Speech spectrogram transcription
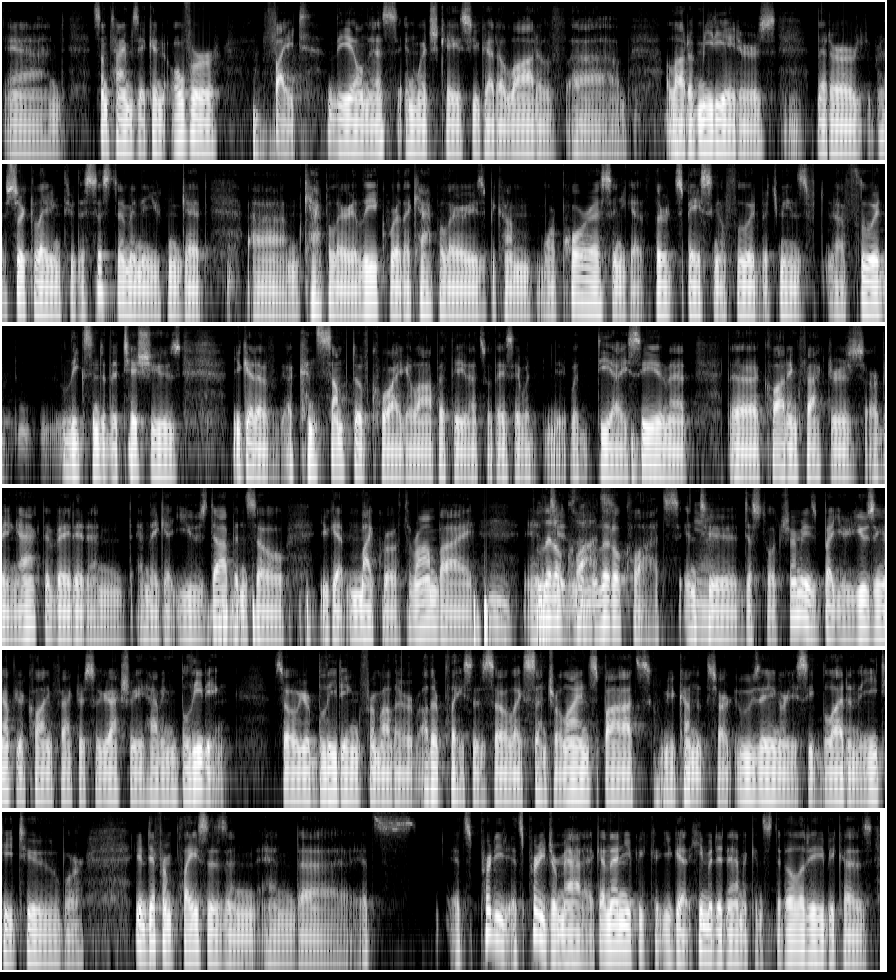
and sometimes it can over fight the illness, in which case you get a lot of uh, a lot of mediators that are circulating through the system, and then you can get um, capillary leak, where the capillaries become more porous, and you get third spacing of fluid, which means uh, fluid leaks into the tissues, you get a, a, consumptive coagulopathy. That's what they say with, with DIC, and that the clotting factors are being activated and, and they get used up. And so you get microthrombi, mm. into, little clots, little clots into yeah. distal extremities, but you're using up your clotting factors, so you're actually having bleeding. So you're bleeding from other other places. So like central line spots, you come to start oozing, or you see blood in the ET tube, or in different places, and and uh, it's it's pretty it's pretty dramatic. And then you you get hemodynamic instability because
